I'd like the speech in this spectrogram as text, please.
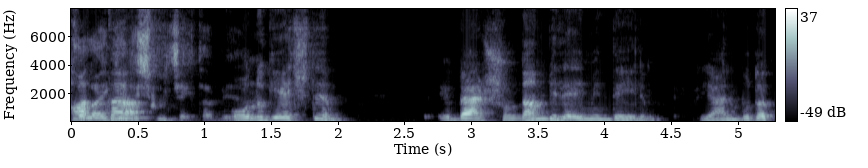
kolay Hatta gelişmeyecek tabii. Yani. Onu geçtim. E, ben şundan bile emin değilim. Yani bu da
